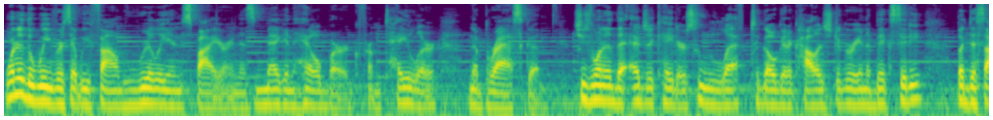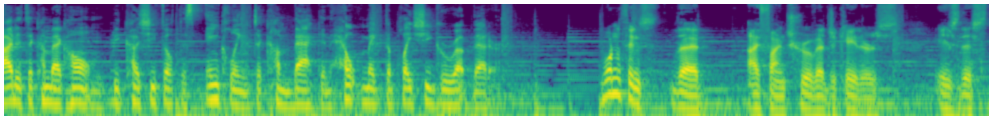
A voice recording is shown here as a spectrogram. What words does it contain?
One of the weavers that we found really inspiring is Megan Helberg from Taylor, Nebraska. She's one of the educators who left to go get a college degree in a big city, but decided to come back home because she felt this inkling to come back and help make the place she grew up better. One of the things that I find true of educators is this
